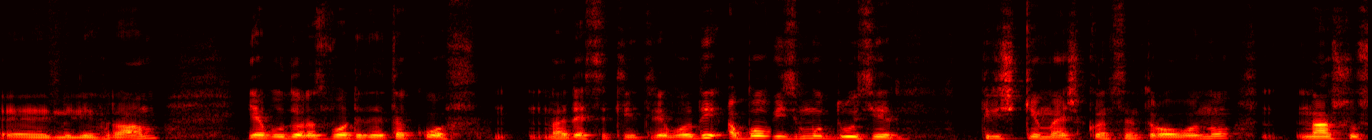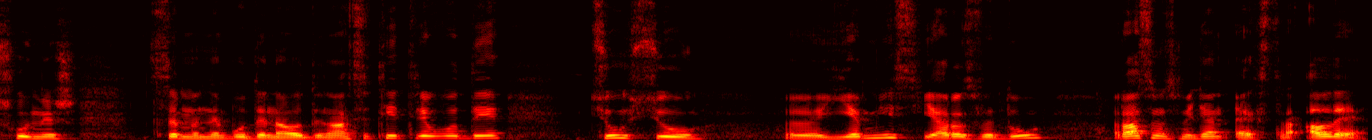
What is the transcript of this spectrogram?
мг. Я буду розводити також на 10 літрів води, або візьму, друзі, трішки менш концентровану нашу суміш. Це мене буде на 11 літрів води. Цю всю е, ємність я розведу разом з медян екстра. Але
